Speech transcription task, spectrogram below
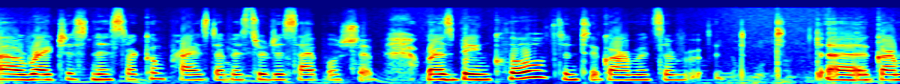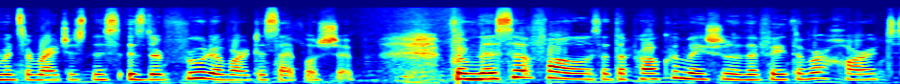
uh, righteousness are comprised of is through discipleship, whereas being clothed into garments of uh, garments of righteousness is the fruit of our discipleship. From this it follows that the proclamation of the faith of our heart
